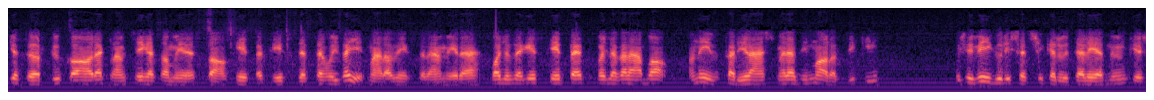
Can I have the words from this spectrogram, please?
gyötörtük a reklámcéget, ami ezt a képet készítette, hogy vegyék már a végszerelmére, vagy az egész képet, vagy legalább a, a név felírás, mert ez így marad ciki. Úgyhogy végül is ezt sikerült elérnünk, és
